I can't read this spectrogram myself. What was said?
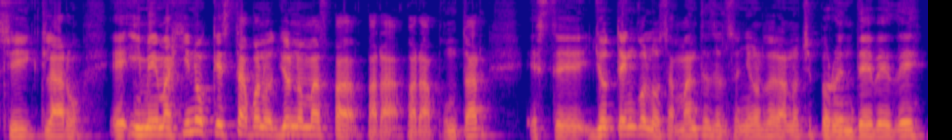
Sí, claro. Eh, y me imagino que esta, bueno, yo nomás para, para apuntar, este, yo tengo Los Amantes del Señor de la Noche, pero en DVD.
